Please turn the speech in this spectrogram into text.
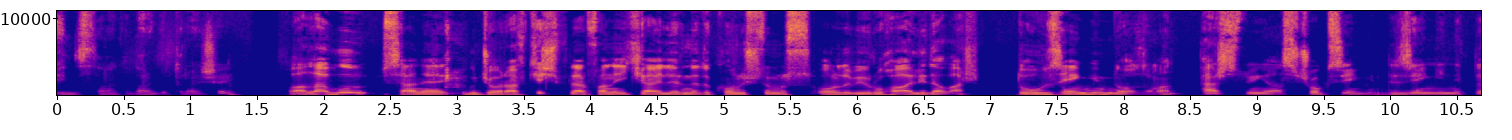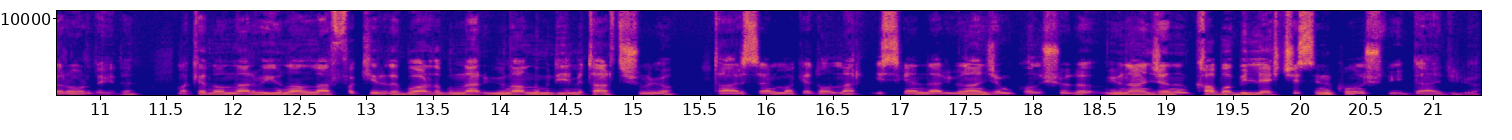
Hindistan'a kadar götüren şey? Vallahi bu sene bu coğrafi keşifler falan hikayelerinde de konuştuğumuz orada bir ruh hali de var. Doğu zengindi o zaman. Pers dünyası çok zengindi. Zenginlikler oradaydı. Makedonlar ve Yunanlar fakirdi. Bu arada bunlar Yunanlı mı değil mi tartışılıyor. Tarihsel Makedonlar. İskender Yunanca mı konuşuyordu? Yunanca'nın kaba bir lehçesini konuştuğu iddia ediliyor.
